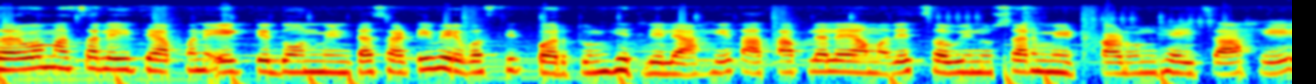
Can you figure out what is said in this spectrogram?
सर्व मसाले इथे आपण एक ते दोन मिनिटासाठी व्यवस्थित परतून घेतलेले आहेत. आता आपल्याला यामध्ये चवीनुसार मीठ काढून घ्यायचं आहे.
